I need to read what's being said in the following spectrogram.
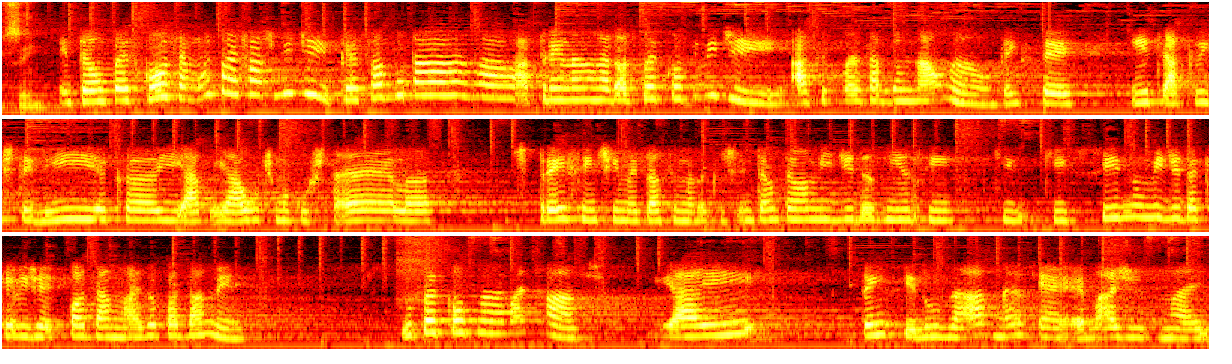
sim. Então, o pescoço é muito mais fácil de medir, porque é só botar a, a treina no redor do pescoço e medir. A sequência abdominal, não. Tem que ser entre a crista ilíaca e a, e a última costela, de 3 centímetros acima da crista. Então tem uma medidazinha assim, que, que se não medir daquele jeito pode dar mais ou pode dar menos. O pescoço não é mais fácil. E aí tem sido usado, né? Assim, é, é mais, mais,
